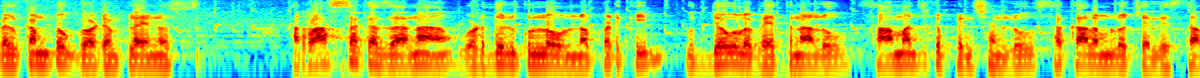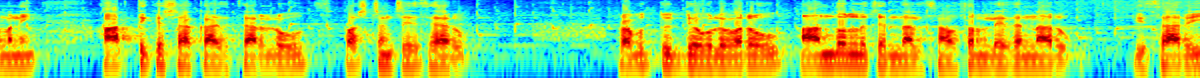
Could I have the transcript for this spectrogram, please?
వెల్కమ్ టు గోటెంప్లై న్యూస్. రాష్ట్ర ఖజానా ఒడిదుడుకుల్లో ఉన్నప్పటికీ ఉద్యోగుల వేతనాలు సామాజిక పెన్షన్లు సకాలంలో చెల్లిస్తామని ఆర్థిక శాఖ అధికారులు స్పష్టం చేశారు. ప్రభుత్వ ఉద్యోగులు ఎవరూ ఆందోళన చెందాల్సిన అవసరం లేదన్నారు. ఈసారి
